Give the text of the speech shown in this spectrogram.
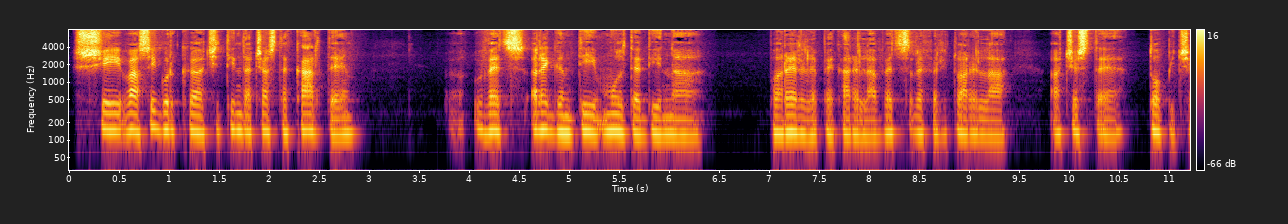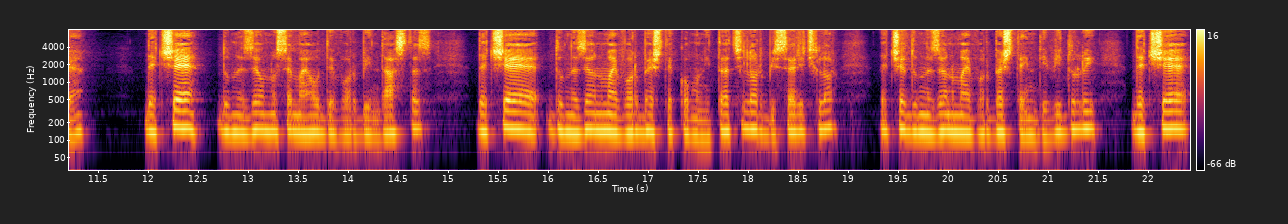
și vă asigur că citind această carte uh, veți regândi multe din uh, părerile pe care le aveți referitoare la aceste topice de ce Dumnezeu nu se mai aude vorbind astăzi? De ce Dumnezeu nu mai vorbește comunităților, bisericilor? De ce Dumnezeu nu mai vorbește individului? De ce,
